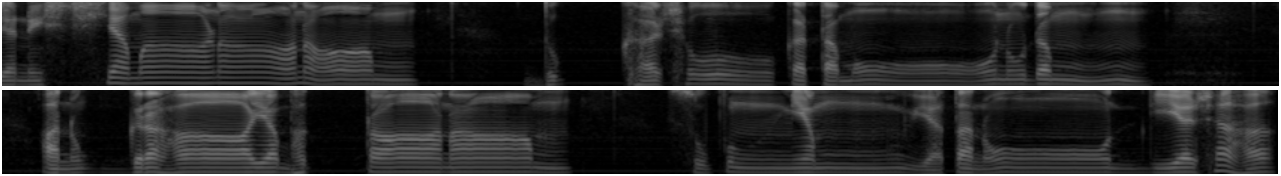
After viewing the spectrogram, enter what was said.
जनिष्यमाणानां दुःखशोकतमोनुदम् अनुग्रहाय भक् सुपुण्यं व्यतनोद्यशः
